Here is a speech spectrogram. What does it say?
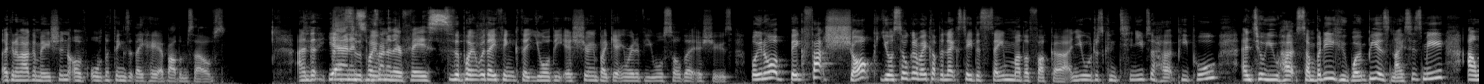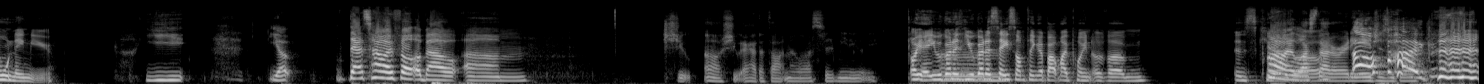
like an amalgamation of all the things that they hate about themselves. And that, Yeah, and it's in point, front of their face. to the point where they think that you're the issue, and by getting rid of you will solve their issues. But you know what? Big fat shock. You're still gonna wake up the next day the same motherfucker, and you will just continue to hurt people until you hurt somebody who won't be as nice as me and will name you. Ye- yep. That's how I felt about um shoot. Oh shoot, I had a thought and I lost it immediately. Oh yeah, you were gonna you were gonna Um, say something about my point of um insecure. Oh, I lost that already Oh, ages fuck! ago.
